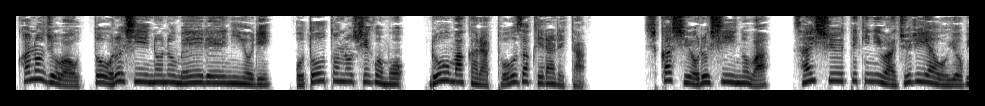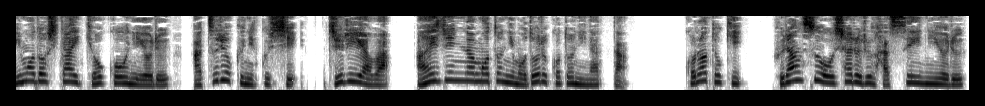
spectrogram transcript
彼女は夫オルシーノの命令により、弟の死後もローマから遠ざけられた。しかしオルシーノは最終的にはジュリアを呼び戻したい教皇による圧力に屈し、ジュリアは愛人の元に戻ることになった。この時、フランス王シャルル発生による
